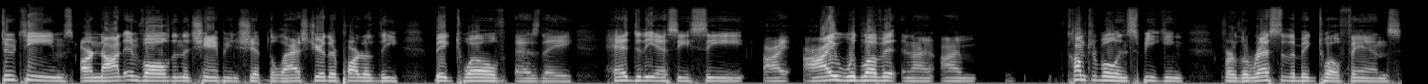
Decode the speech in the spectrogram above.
Two teams are not involved in the championship. The last year they're part of the Big 12 as they head to the SEC. I I would love it, and I, I'm comfortable in speaking for the rest of the Big 12 fans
